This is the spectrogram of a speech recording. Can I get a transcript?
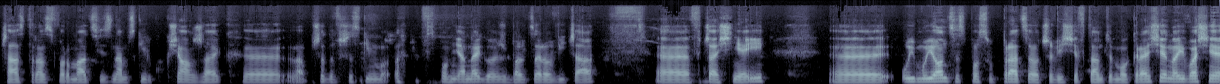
czas transformacji znam z kilku książek. e, No, przede wszystkim wspomnianego już Balcerowicza wcześniej ujmujący sposób pracy oczywiście w tamtym okresie. No i właśnie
